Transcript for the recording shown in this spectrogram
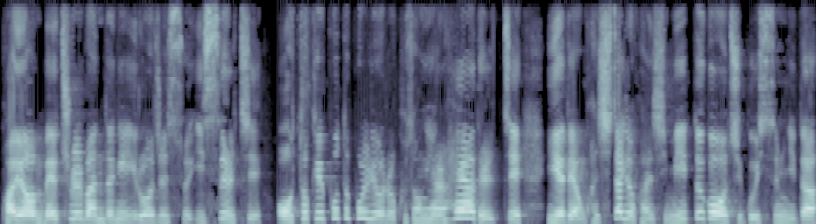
과연 매출 반등이 이루어질 수 있을지, 어떻게 포트폴리오를 구성해야 될지 이에 대한 관- 시장의 관심이 뜨거워지고 있습니다.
